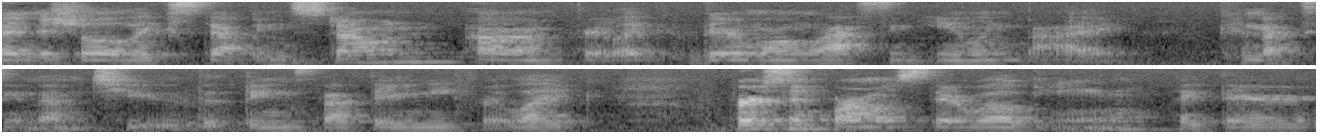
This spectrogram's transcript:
initial like stepping stone um, for like their long-lasting healing by connecting them to the things that they need for like first and foremost their well-being, like their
